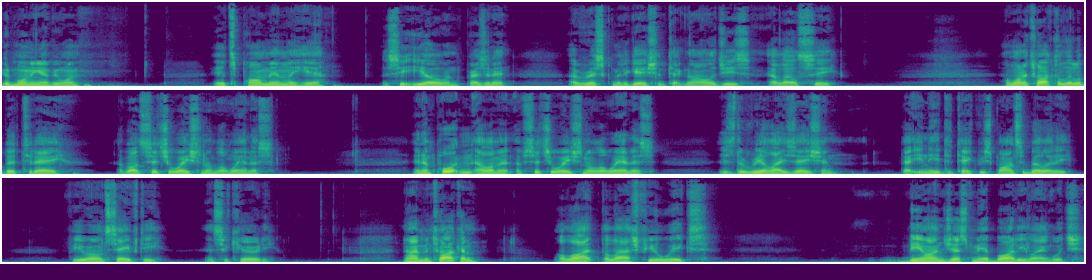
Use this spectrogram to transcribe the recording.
Good morning, everyone. It's Paul Manley here, the CEO and President of Risk Mitigation Technologies, LLC. I want to talk a little bit today about situational awareness. An important element of situational awareness is the realization that you need to take responsibility for your own safety and security. Now, I've been talking a lot the last few weeks beyond just mere body language.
